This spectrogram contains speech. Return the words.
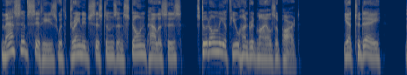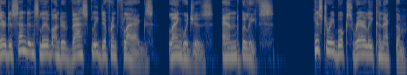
Massive cities with drainage systems and stone palaces stood only a few hundred miles apart. Yet today, their descendants live under vastly different flags, languages, and beliefs. History books rarely connect them,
